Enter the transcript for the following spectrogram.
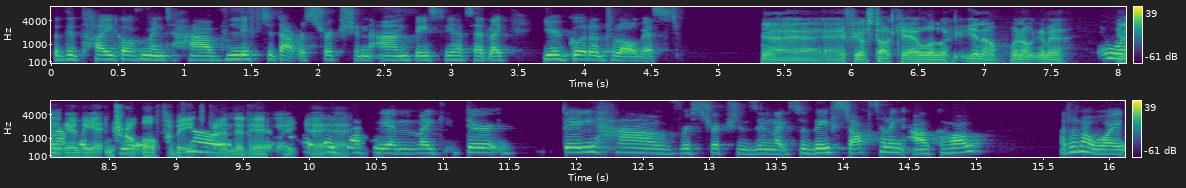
But the Thai government have lifted that restriction and basically have said, like, you're good until August. Yeah. Yeah. yeah. If you're stuck here, well, you know, we're not gonna We're you're not to get in gonna trouble for being No. stranded here. Like, yeah, yeah. exactly and like they're they have restrictions in like so they've stopped selling alcohol i don't know why it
